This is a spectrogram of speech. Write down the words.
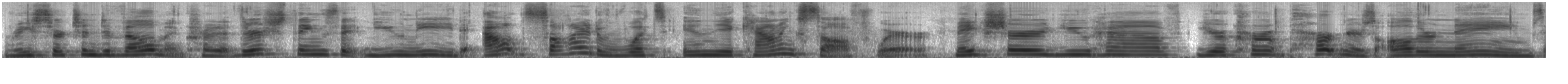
research and development credit. There's things that you need outside of what's in the accounting software. Make sure you have your current partners, all their names,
